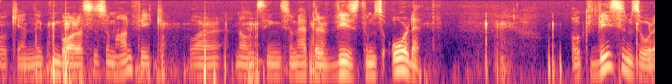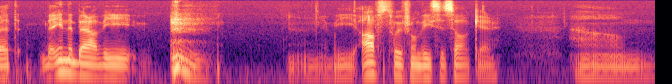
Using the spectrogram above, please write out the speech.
Och en uppenbarelse som han fick var någonting som heter visdomsordet. Och visdomsordet, det innebär att vi, vi avstår från vissa saker. Um,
